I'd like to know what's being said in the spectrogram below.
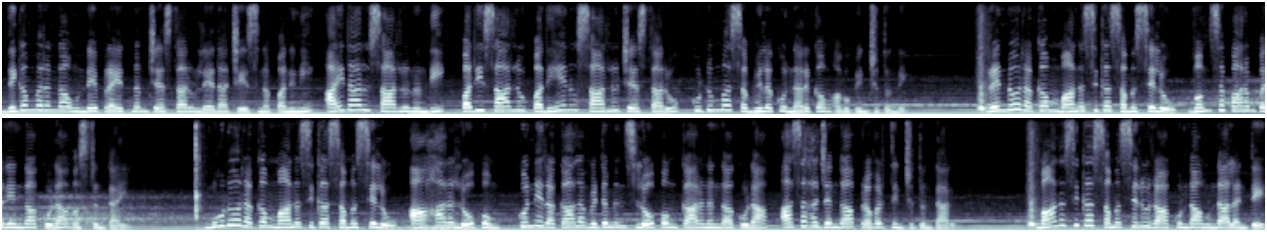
దిగంబరంగా ఉండే ప్రయత్నం చేస్తారు లేదా చేసిన పనిని ఐదారు సార్లు నుండి పది సార్లు పదిహేను సార్లు చేస్తారు. కుటుంబ సభ్యులకు నరకం అగుపించుతుంది. రెండో రకం మానసిక సమస్యలు వంశపారంపర్యంగా కూడా వస్తుంటాయి. మూడో రకం మానసిక సమస్యలు. ఆహార లోపం కొన్ని రకాల విటమిన్స్ లోపం కారణంగా కూడా అసహజంగా ప్రవర్తించుతుంటారు. మానసిక సమస్యలు రాకుండా ఉండాలంటే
